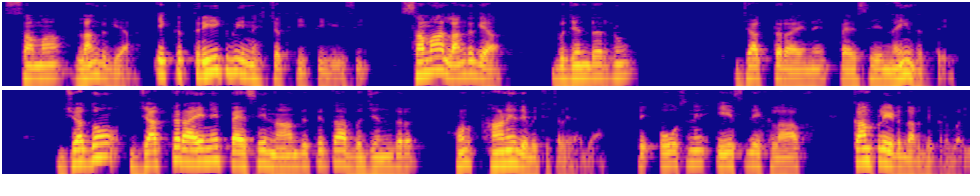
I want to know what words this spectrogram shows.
ਸਮਾਂ ਲੰਘ ਗਿਆ, ਇੱਕ ਤਰੀਕ ਵੀ ਨਿਸ਼ਚਿਤ ਕੀਤੀ ਗਈ ਸੀ। ਸਮਾਂ ਲੰਘ ਗਿਆ, ਵਜਿੰਦਰ ਨੂੰ ਜਗਤ ਰਾਏ ਨੇ ਪੈਸੇ ਨਹੀਂ ਦਿੱਤੇ। ਜਦੋਂ ਜਗਤ ਰਾਏ ਨੇ ਪੈਸੇ ਨਾ ਦਿੱਤੇ ਤਾਂ ਵਜਿੰਦਰ ਹੁਣ ਥਾਣੇ ਦੇ ਵਿੱਚ ਚਲਿਆ ਗਿਆ। ਤੇ ਉਸ ਨੇ ਇਸ ਦੇ ਖਿਲਾਫ ਕੰਪਲੇਂਟ ਦਰਜ ਕਰਵਾਈ।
